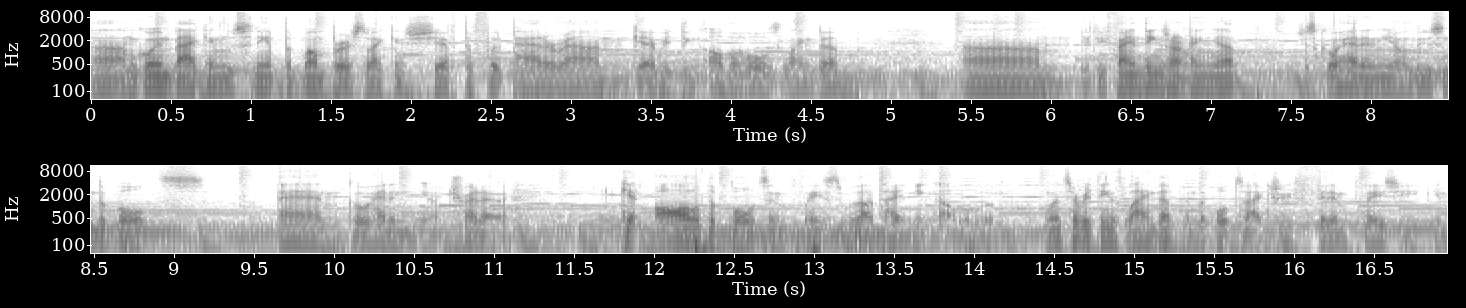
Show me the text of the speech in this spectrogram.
uh, I'm going back and loosening up the bumper so I can shift the foot pad around and get everything, all the holes lined up. Um, if you find things aren't lining up, just go ahead and you know loosen the bolts and go ahead and you know try to get all of the bolts in place without tightening all of them. Once everything's lined up and the bolts actually fit in place, you can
